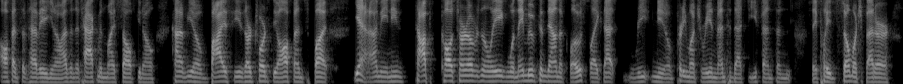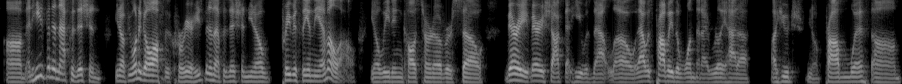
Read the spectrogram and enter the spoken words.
offensive heavy, you know, as an attackman myself, you know, kind of, you know, biases are towards the offense. But yeah, I mean, he top calls turnovers in the league. When they moved him down to close, like that, re, you know, pretty much reinvented that defense and they played so much better. Um, and he's been in that position, you know, if you want to go off the career, he's been in that position, you know, previously in the MLL, you know, leading calls turnovers. So very, very shocked that he was that low. That was probably the one that I really had a, a huge you know problem with. Um,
